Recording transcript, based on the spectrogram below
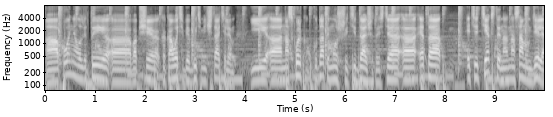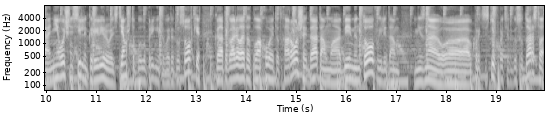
а, понял ли ты а, вообще, каково тебе быть мечтателем? И а, насколько, куда ты можешь идти дальше. То есть а, а, это эти тексты на, на самом деле, они очень сильно коррелировали с тем, что было принято в этой тусовке, когда ты говорил, этот плохой, этот хороший, да, там, а, бей ментов или там, не знаю, э, протестуй против государства,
